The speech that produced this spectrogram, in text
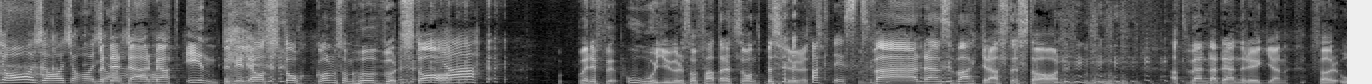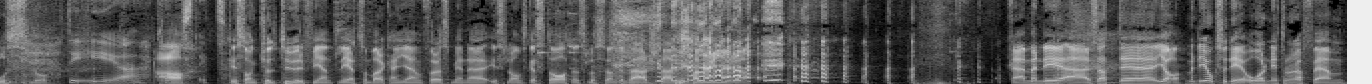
Ja, ja, ja, Men ja. det där ja. med att inte vilja ha Stockholm som huvudstad. Ja, Vad är det för odjur som fattar ett sånt beslut? Faktiskt. Världens vackraste stad. Att vända den ryggen för Oslo. det är Ja, konstigt. det är sån kulturfientlighet som bara kan jämföras med när Islamiska staten slår sönder världsarv i Palmyra. Nej, men det är så att, eh, ja, men det är också det. År 1905,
